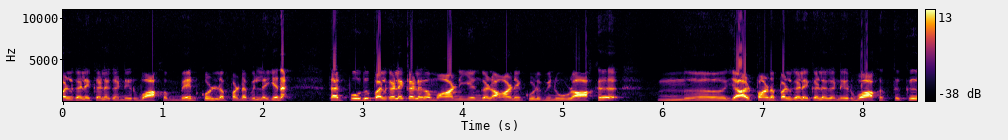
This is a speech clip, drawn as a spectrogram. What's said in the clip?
பல்கலைக்கழக நிர்வாகம் மேற்கொள்ளப்படவில்லை என தற்போது பல்கலைக்கழக மானியங்கள் ஆணைக்குழுவினூடாக யாழ்ப்பாண பல்கலைக்கழக நிர்வாகத்துக்கு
